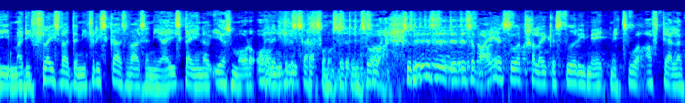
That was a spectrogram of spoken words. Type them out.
die maar die vleis wat in die vrieskas was in die huis kan jy nou eers môre op in die vrieskas kom sit en so. So dit is dit is 'n baie soortgelyke storie met met so 'n aftelling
